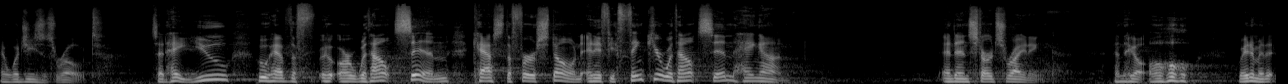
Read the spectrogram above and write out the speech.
and what Jesus wrote? Said, hey, you who have the, or without sin, cast the first stone. And if you think you're without sin, hang on. And then starts writing. And they go, oh, wait a minute.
